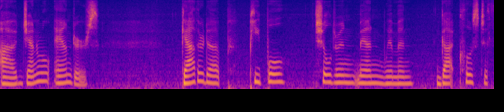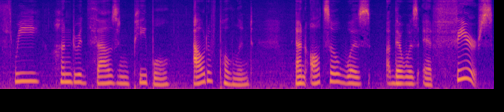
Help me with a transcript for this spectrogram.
uh, General Anders gathered up people, children, men, women, got close to 300,000 people out of Poland, and also was there was a fierce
